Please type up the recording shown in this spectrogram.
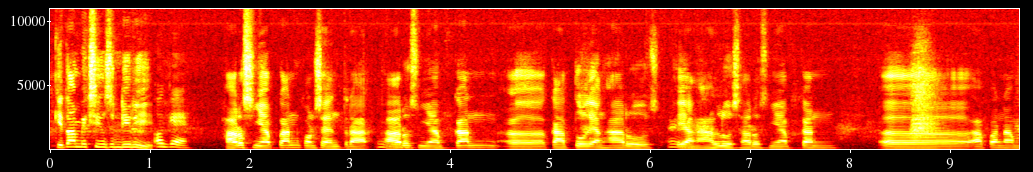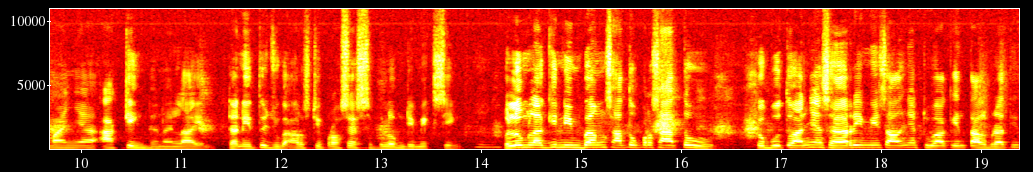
kita mixing sendiri Oke. Harus nyiapkan konsentrat harus nyiapkan eh, katul yang harus Iya. yang halus harus nyiapkan eh, apa namanya aking dan lain-lain. Dan itu juga harus diproses sebelum di mixing. Belum lagi nimbang satu persatu kebutuhannya sehari misalnya dua kintal berarti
